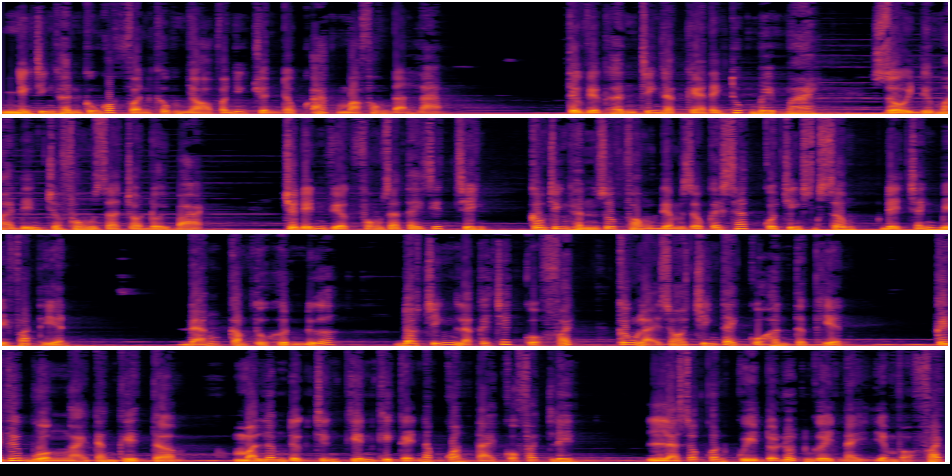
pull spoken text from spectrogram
Nhưng chính Hân cũng góp phần không nhỏ vào những chuyện độc ác mà Phong đã làm. Từ việc Hân chính là kẻ đánh thuốc mê Mai, Rồi đưa Mai đến cho Phong giờ trò đổi bại. Cho đến việc Phong ra tay giết Trinh, Công chính Hân giúp Phong đem giấu cái xác của Trinh xuống sông Để tránh bị phát hiện. Đáng căm thù hơn nữa, Đó chính là cái chết của Phách, Cũng lại do chính tay của Hân thực hiện. Cái thứ buồn ngài đáng ghê tởm mà Lâm được chứng kiến khi cậy nắp quan tài của Phách lên Là do con quỷ đội lốt người này yểm vào Phách.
